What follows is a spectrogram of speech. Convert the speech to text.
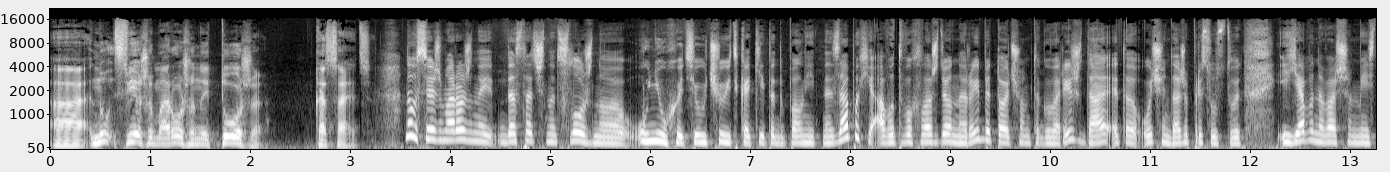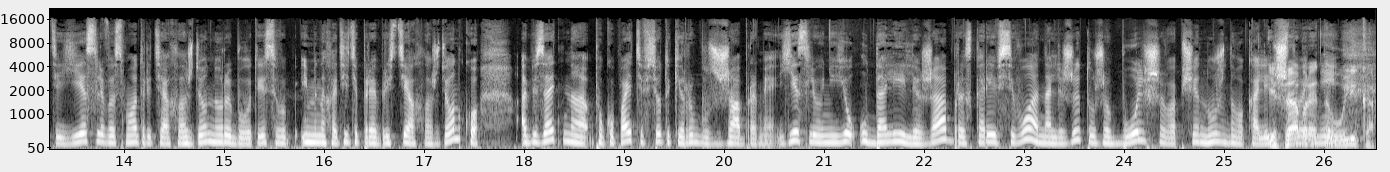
э, ну, свежемороженой тоже – касается? Ну, в свежемороженой достаточно сложно унюхать и учуять какие-то дополнительные запахи, а вот в охлажденной рыбе, то, о чем ты говоришь, да, это очень даже присутствует. И я бы на вашем месте, если вы смотрите охлажденную рыбу, вот если вы именно хотите приобрести охлажденку, обязательно покупайте все-таки рыбу с жабрами. Если у нее удалили жабры, скорее всего, она лежит уже больше вообще нужного количества И жабры дней. это улика.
